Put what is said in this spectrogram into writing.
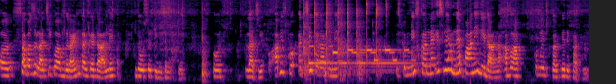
और सब्ज़ इलाची को आप ग्राइंड करके डाल लें, दो से तीन चम्मच की। और इलाची अब इसको अच्छी तरह मैंने इसको मिक्स करना है। इसमें हमने पानी नहीं डालना। अब आपको मैं करके दिखाती हूँ।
